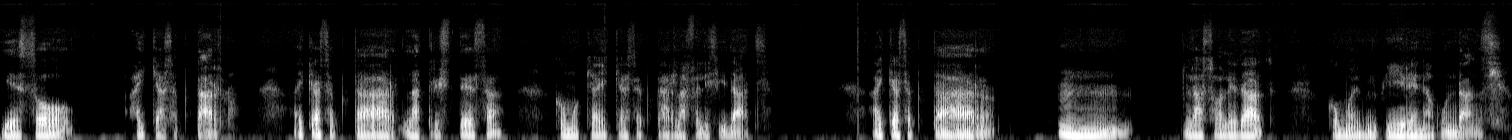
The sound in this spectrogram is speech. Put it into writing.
Y eso hay que aceptarlo. Hay que aceptar la tristeza como que hay que aceptar la felicidad. Hay que aceptar mm, la soledad como el vivir en abundancia.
